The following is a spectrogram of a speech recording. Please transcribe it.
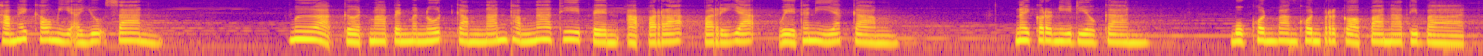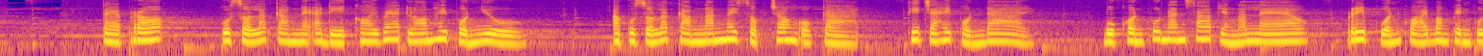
ทำให้เขามีอายุสั้น เมื่อเกิดมาเป็นมนุษย์กรรมนั้นทำหน้าที่เป็นอัประปริยะเวทนียกรรม ในกรณีเดียวกัน บุคคลบางคนประกอบปานาติบาตแต่เพราะกุศลกรรมในอดีตคอยแวดล้อมให้ผลอยู่ อกุศลกรรมนั้นไม่สบช่องโอกาสที่จะให้ผลได้ บุคคลผู้นั้นทราบอย่างนั้นแล้ว รีบขวนขวายบำเพ็ญกุ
